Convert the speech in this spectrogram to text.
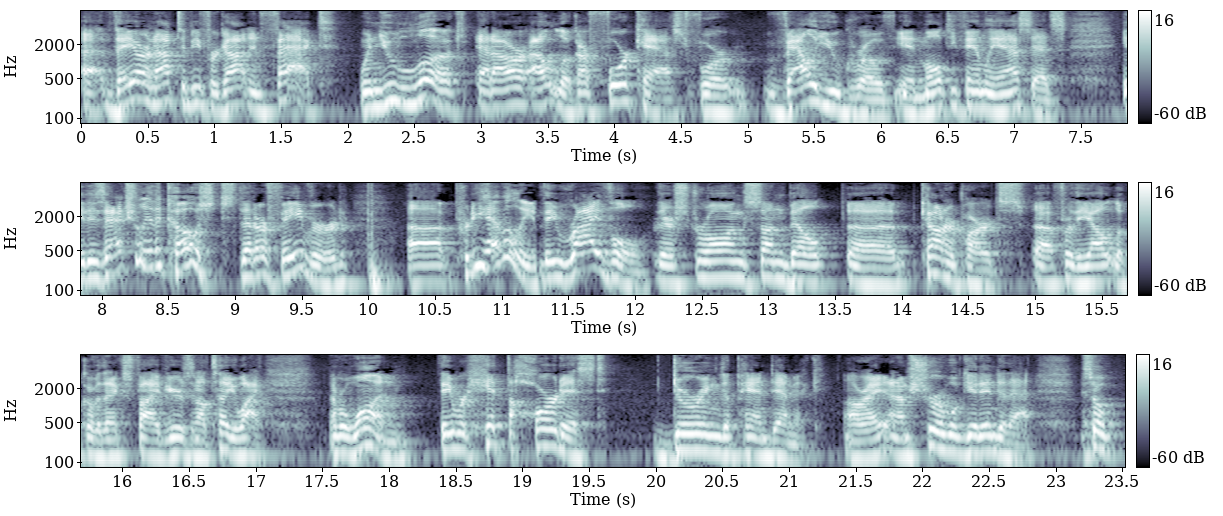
uh, they are not to be forgotten. In fact, when you look at our outlook, our forecast for value growth in multifamily assets, it is actually the coasts that are favored uh, pretty heavily. They rival their strong Sunbelt uh, counterparts uh, for the outlook over the next five years. And I'll tell you why. Number one, they were hit the hardest during the pandemic. All right. And I'm sure we'll get into that. So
